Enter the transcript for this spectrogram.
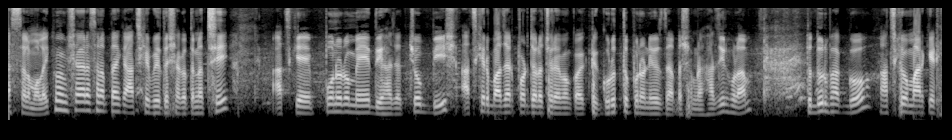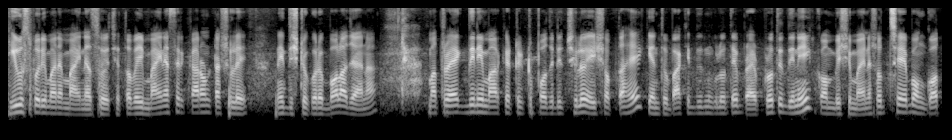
আসসালামু আলাইকুম, আমি শাহর হাসান, আপনাকে আজকের ভিডিওতে স্বাগত জানাচ্ছি। আজকে পনেরো মে দুই হাজার চব্বিশ, আজকের বাজার পর্যালোচনা এবং কয়েকটি গুরুত্বপূর্ণ নিউজ নিয়ে আপনার সামনে হাজির হলাম। তো দুর্ভাগ্য, আজকেও মার্কেট হিউজ পরিমাণে মাইনাস হয়েছে, তবে এই মাইনাসের কারণটা আসলে নির্দিষ্ট করে বলা যায় না। মাত্র একদিনই মার্কেট একটু পজিটিভ ছিল এই সপ্তাহে, কিন্তু বাকি দিনগুলোতে প্রায় প্রতিদিনই কম বেশি মাইনাস হচ্ছে এবং গত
